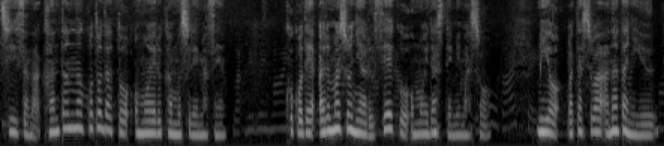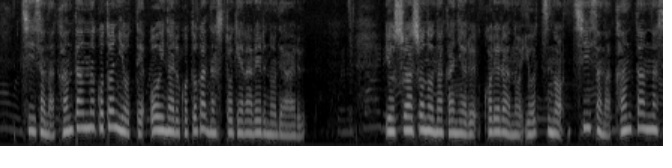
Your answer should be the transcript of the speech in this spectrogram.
小さな簡単なことだと思えるかもしれません。ここでアルマ書にある聖句を思い出してみましょう。見よ、私はあなたに言う。小さな簡単なことによって大いなることが成し遂げられるのである。ヨシュア書の中にあるこれらの4つの小さな簡単な指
